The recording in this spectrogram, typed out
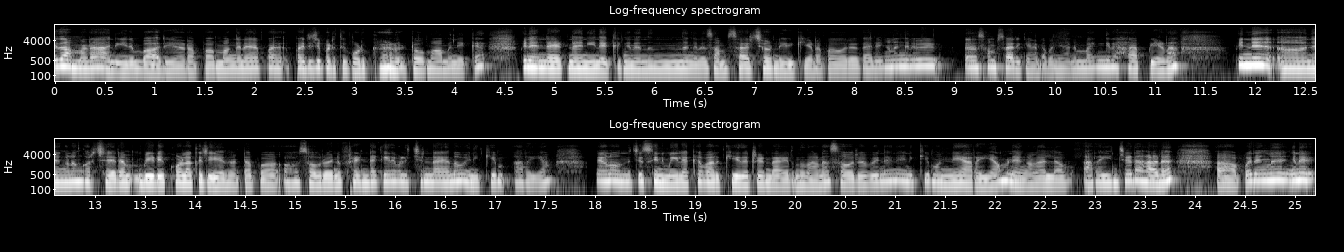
ഇത് നമ്മുടെ അനിയനും ഭാര്യയാണ്. അപ്പം അമ്മ അങ്ങനെ പരിചയപ്പെടുത്തി കൊടുക്കുകയാണ് കേട്ടോ മാമനെയൊക്കെ. പിന്നെ എന്റെ ഏട്ടനും അനിയനൊക്കെ ഇങ്ങനെ നിന്ന് ഇങ്ങനെ സംസാരിച്ചുകൊണ്ടിരിക്കുകയാണ് അപ്പോൾ ഓരോ കാര്യങ്ങൾ ഒരു സംസാരിക്കാനുണ്ട് അപ്പോൾ ഞാനും ഭയങ്കര ഹാപ്പിയാണ്. പിന്നെ ഞങ്ങളും കുറച്ച് നേരം വീഡിയോ കോളൊക്കെ ചെയ്യുന്നുണ്ട് അപ്പോൾ സൗരവിന്റെ ഫ്രണ്ടൊക്കെ എന്നെ വിളിച്ചിട്ടുണ്ടായിരുന്നു. എനിക്കും അറിയാം. ഞങ്ങൾ ഒന്നിച്ച് സിനിമയിലൊക്കെ വർക്ക് ചെയ്തിട്ടുണ്ടായിരുന്നതാണ്. സൗരവിനെ എനിക്ക് മുന്നേ അറിയാം. ഞങ്ങളെല്ലാം അറേഞ്ച്ഡ് ആണ്. അപ്പോൾ ഞങ്ങൾ ഇങ്ങനെ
